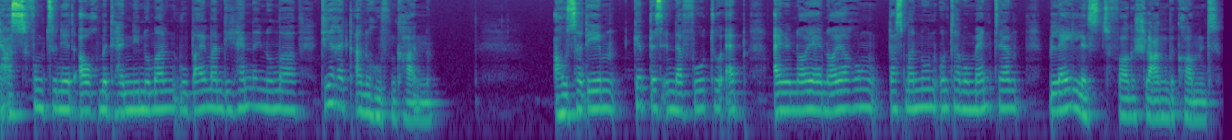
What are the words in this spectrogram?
Das funktioniert auch mit Handynummern, wobei man die Handynummer direkt anrufen kann. Außerdem gibt es in der Foto-App eine neue Erneuerung, dass man nun unter Momente Playlists vorgeschlagen bekommt.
